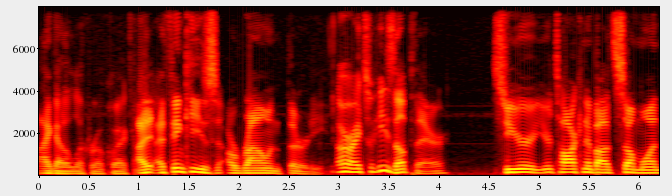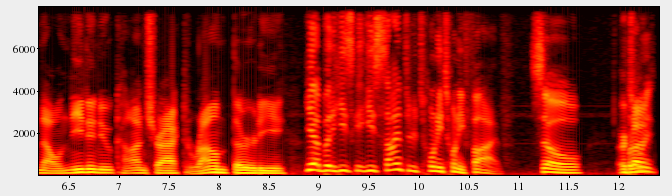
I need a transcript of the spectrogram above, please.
I gotta look real quick. I, I think he's around 30. All right, so he's up there. So you're you're talking about someone that will need a new contract around 30. Yeah, but he's he's signed through 2025. So or But I,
